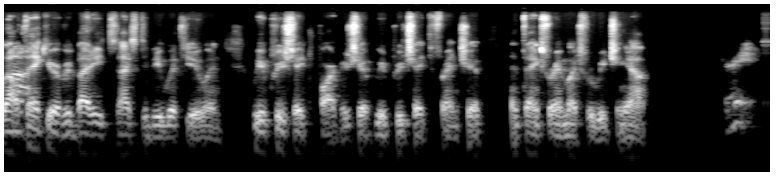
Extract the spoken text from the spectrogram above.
Well, uh, thank you, everybody. It's nice to be with you, and we appreciate the partnership. We appreciate the friendship, and thanks very much for reaching out. Great.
